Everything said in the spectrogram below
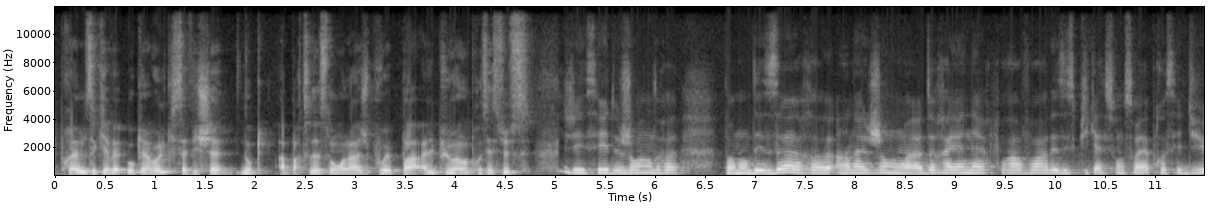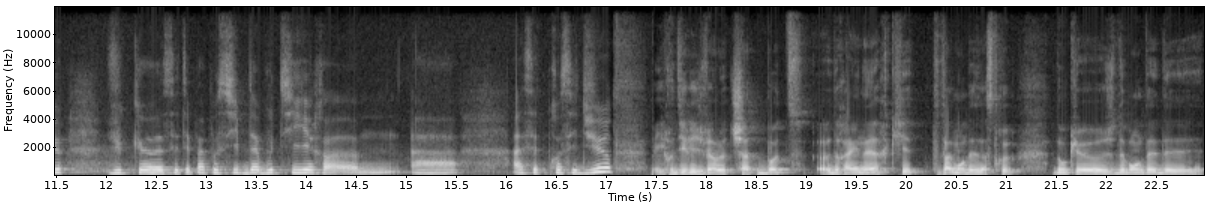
Le problème, c'est qu'il n'y avait aucun vol qui s'affichait. Donc, à partir de ce moment-là, je ne pouvais pas aller plus loin dans le processus. J'ai essayé de joindre pendant des heures euh, un agent de Ryanair pour avoir des explications sur la procédure, vu que ce n'était pas possible d'aboutir à à cette procédure. Il redirige vers le chatbot euh, de Ryanair qui est totalement désastreux. Donc euh, je demandais des,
